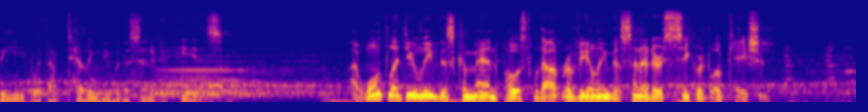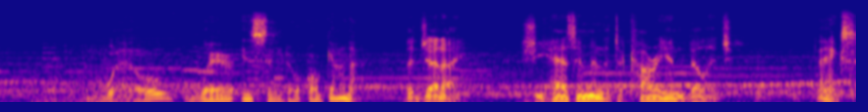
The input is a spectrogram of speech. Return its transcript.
leave without telling me where the senator is. I won't let you leave this command post without revealing the Senator's secret location. Well, where is Senator Organa? The Jedi. She has him in the Takarian village. Thanks.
